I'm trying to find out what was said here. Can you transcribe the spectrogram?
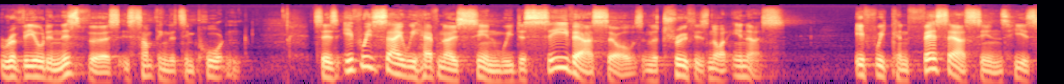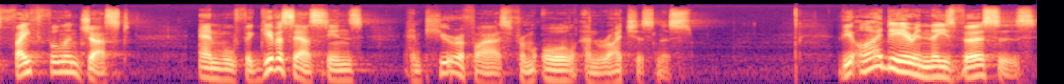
revealed in this verse is something that's important says, If we say we have no sin, we deceive ourselves and the truth is not in us. If we confess our sins, he is faithful and just and will forgive us our sins and purify us from all unrighteousness. The idea in these verses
